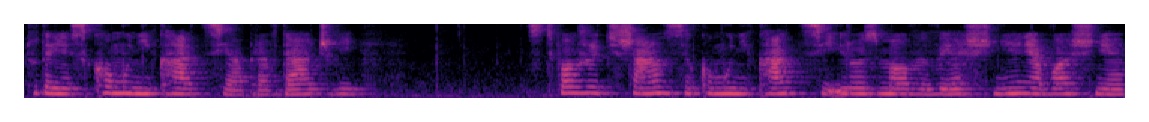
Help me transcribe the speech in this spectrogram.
tutaj jest komunikacja, prawda, czyli stworzyć szansę komunikacji i rozmowy, wyjaśnienia właśnie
